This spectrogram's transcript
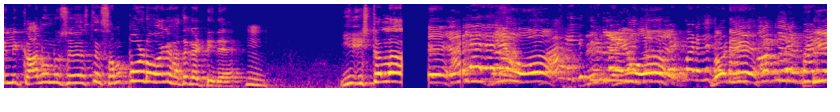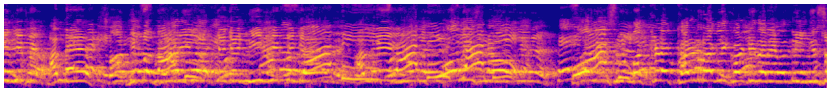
ಇಲ್ಲಿ ಕಾನೂನು ಸುವ್ಯವಸ್ಥೆ ಸಂಪೂರ್ಣವಾಗಿ ಹದಗಟ್ಟಿದೆ. ಈ ಇಷ್ಟೆಲ್ಲ ನೀವು ನೀವು ನೋಡಿ ಡಿಜಿಪಿ ಅಂದ್ರೆ ನಿಮ್ಮ ಗೃಹ ಇಲಾಖೆಗೆ ಡಿಜಿಪಿಗೆ ಅಂದ್ರೆ ಪೊಲೀಸರು ಪೊಲೀಸರು ಮಕ್ಕಳೇ ಕಳ್ಳರಾಗ್ಲಿ ಕೊಟ್ಟಿದ್ದಾರೆ ಇವತ್ತಿನ ದಿವಸ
